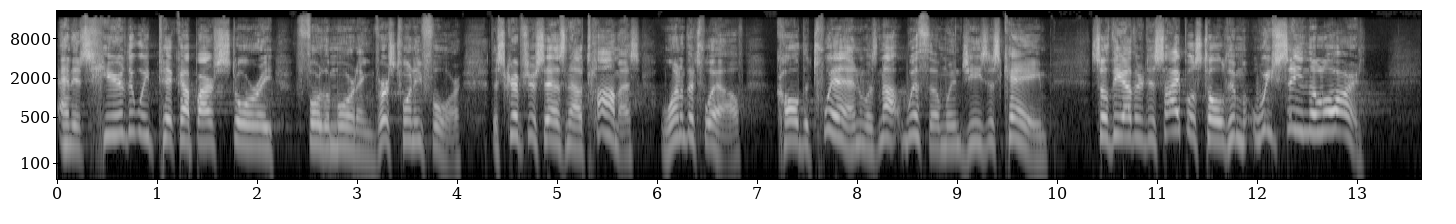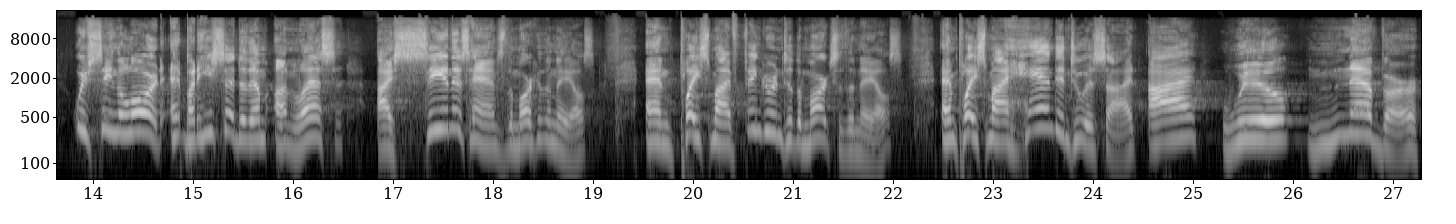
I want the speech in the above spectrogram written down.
And it's here that we pick up our story for the morning. Verse 24, the scripture says, Now Thomas, one of the 12, called the twin, was not with them when Jesus came. So the other disciples told him, We've seen the Lord. We've seen the Lord. But he said to them, Unless I see in his hands the mark of the nails, and place my finger into the marks of the nails, and place my hand into his side, I will never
